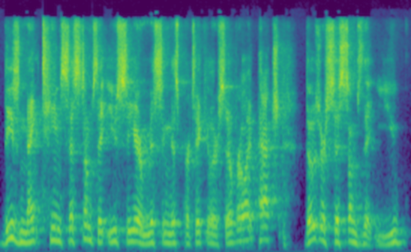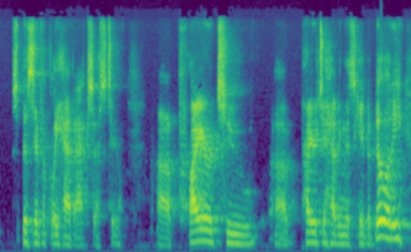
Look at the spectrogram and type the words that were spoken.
these 19 systems that you see are missing this particular Silverlight patch, those are systems that you specifically have access to. Uh, prior to uh, prior to having this capability,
